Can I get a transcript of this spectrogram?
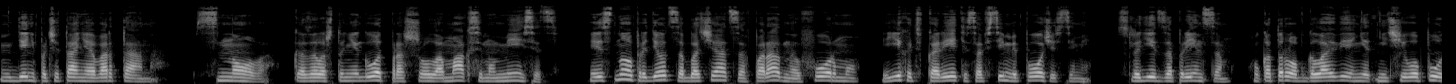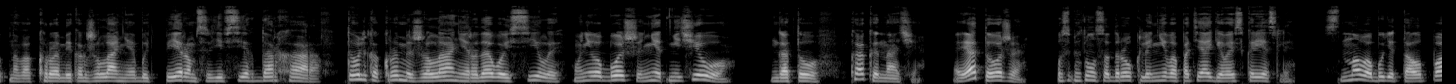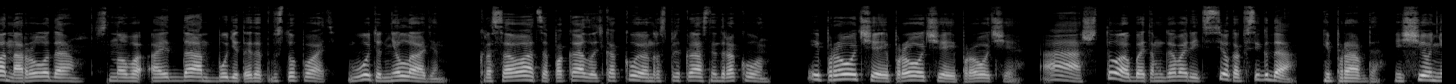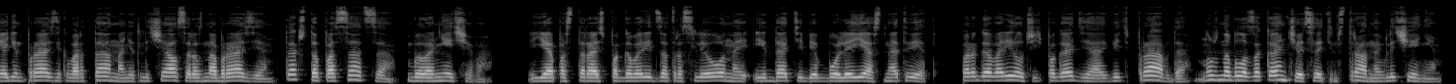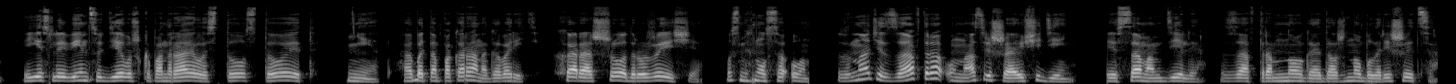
День почитания Вартана. Снова. Казалось, что не год прошел, а максимум месяц. И снова придется облачаться в парадную форму, ехать в карете со всеми почестями, следить за принцем, у которого в голове нет ничего путного, кроме как желания быть первым среди всех дархаров. Только кроме желания родовой силы у него больше нет ничего. Готов. Как иначе? Я тоже. Усмехнулся друг, лениво потягиваясь в кресле. Снова будет толпа народа, снова Айдан будет этот выступать. Вот он не ладен. Красоваться, показывать, какой он распрекрасный дракон. И прочее, и прочее, и прочее. А, что об этом говорить, все как всегда. И правда, еще ни один праздник Вартана не отличался разнообразием, так что опасаться было нечего. Я постараюсь поговорить завтра с Леоной и дать тебе более ясный ответ. Проговорил чуть погодя, ведь правда, нужно было заканчивать с этим странным влечением. И если Винцу девушка понравилась, то стоит... Нет, об этом пока рано говорить. Хорошо, дружище, усмехнулся он. Значит, завтра у нас решающий день. И в самом деле, завтра многое должно было решиться.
